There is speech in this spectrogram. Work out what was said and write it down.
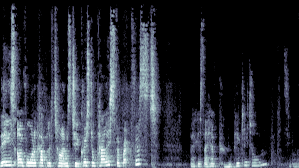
These I've worn a couple of times to Crystal Palace for breakfast because they have Pooh and Piglet on. See on the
